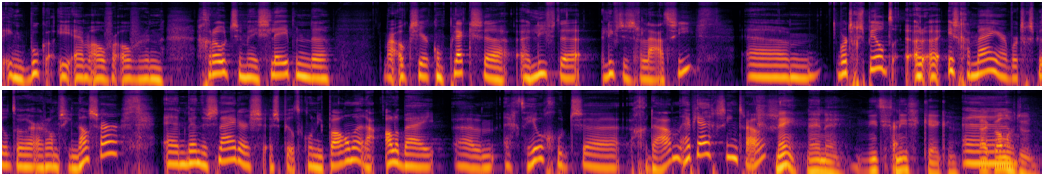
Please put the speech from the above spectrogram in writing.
in het boek IM over, over een grootse, meeslepende, maar ook zeer complexe eh, liefde, liefdesrelatie. Ehm, wordt gespeeld, uh, Ischa Meijer wordt gespeeld door Ramsi Nasser. En Wende Snijders speelt Connie Palme. Nou, allebei ehm, echt heel goed gedaan. Heb jij gezien trouwens? Nee, nee, nee. Niet, niet gekeken. Ga ik wel nog doen.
